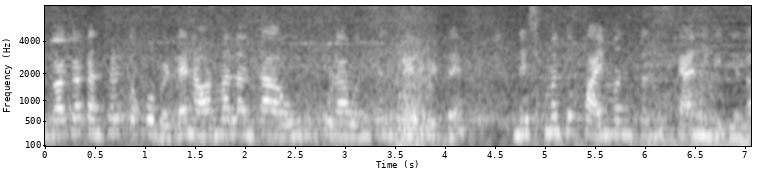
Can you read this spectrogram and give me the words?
ಇವಾಗ ಕನ್ಸಲ್ಟ್ ತೊಗೊಬಿಟ್ರೆ ನಾರ್ಮಲ್ ಅಂತ ಅವರು ಕೂಡ ಒಂದ್ಸಲ ಹೇಳಿಬಿಟ್ರೆ ನೆಕ್ಸ್ಟ್ ಮಂತು ಫೈವ್ ಮಂತದ್ದು ಸ್ಕ್ಯಾನಿಂಗ್ ಇದೆಯಲ್ಲ?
